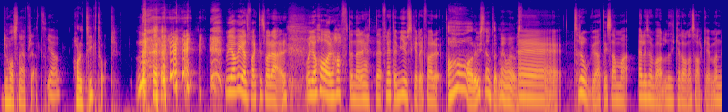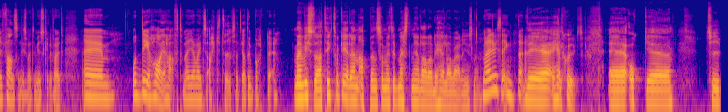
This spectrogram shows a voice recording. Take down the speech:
Du har Snapchat. Ja. Har du TikTok? Men jag vet faktiskt vad det är. Och jag har haft den när det hette, för det hette Musical.ly förut. Jaha, det visste jag inte. Men jag visste. Eh, tror jag att det är samma, eller så är det bara likadana saker. Men det fanns något som hette Musical.ly förut. Eh, och det har jag haft, men jag var inte så aktiv så att jag tog bort det. Men visste du att TikTok är den appen som är typ mest nedladdad i hela världen just nu? Nej, det visste jag inte. Det är helt sjukt. Eh, och eh, typ,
